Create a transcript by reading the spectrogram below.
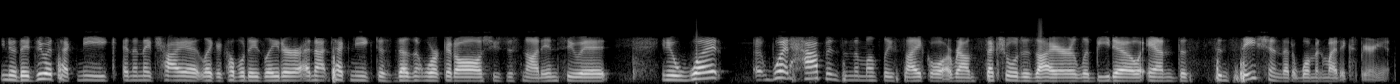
you know, they do a technique and then they try it like a couple days later and that technique just doesn't work at all. She's just not into it. You know, what what happens in the monthly cycle around sexual desire, libido, and the sensation that a woman might experience?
